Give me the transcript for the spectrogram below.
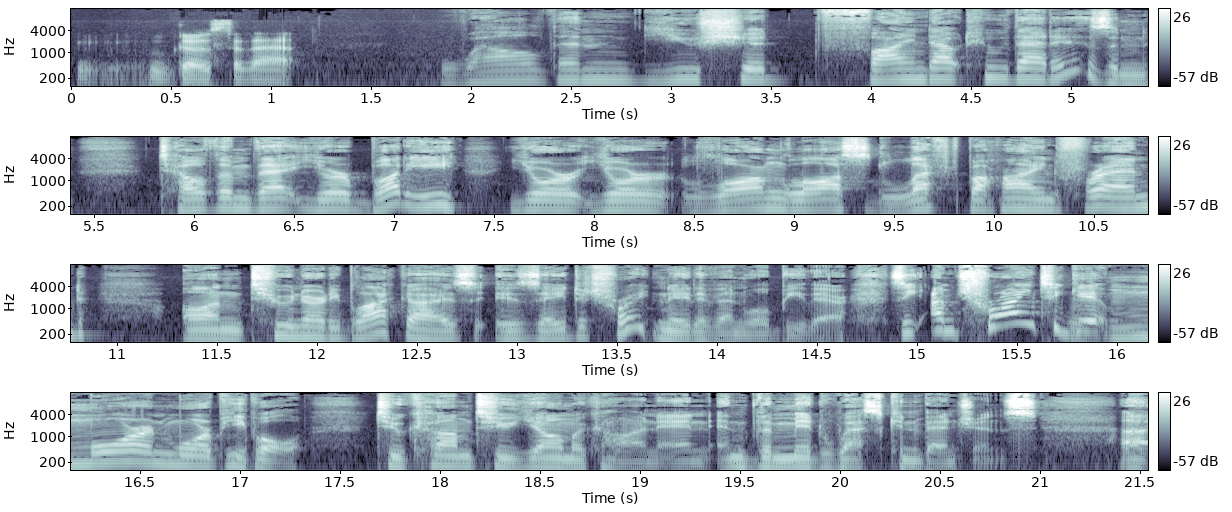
who, who goes to that. Well, then you should find out who that is and tell them that your buddy, your your long lost left behind friend, on Two Nerdy Black Guys is a Detroit native and will be there. See, I'm trying to get more and more people to come to Youmacon and, and the Midwest conventions. Uh,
